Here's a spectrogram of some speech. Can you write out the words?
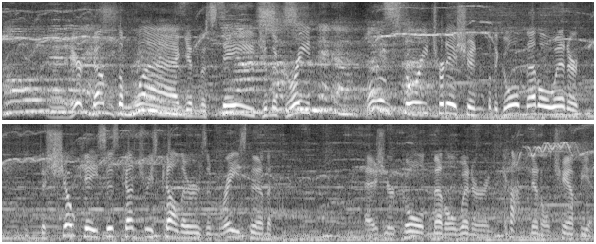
And here comes the flag and the stage and the great long story tradition for the gold medal winner to showcase his country's colors and raise them as your gold medal winner and continental champion.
